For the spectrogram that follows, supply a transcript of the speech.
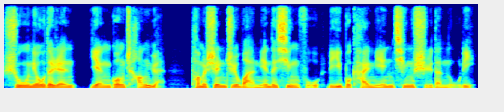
属牛的人眼光长远，他们深知晚年的幸福离不开年轻时的努力。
